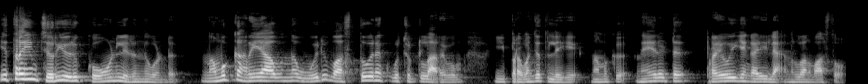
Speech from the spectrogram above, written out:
ഇത്രയും ചെറിയൊരു കോണിലിരുന്നു കൊണ്ട് നമുക്കറിയാവുന്ന ഒരു വസ്തുവിനെ കുറിച്ചിട്ടുള്ള അറിവും ഈ പ്രപഞ്ചത്തിലേക്ക് നമുക്ക് നേരിട്ട് പ്രയോഗിക്കാൻ കഴിയില്ല എന്നുള്ളതാണ് വാസ്തവം.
